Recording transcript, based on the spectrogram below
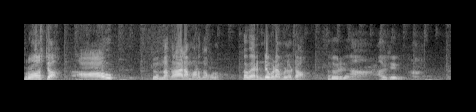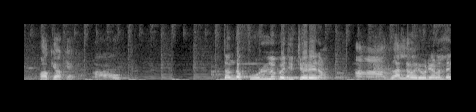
ബ്രോസ്റ്റോ? ആവു തിന്ന കാലം മറന്നോക്കണു. ഒക്കെ വരണ്ട ഇവിടെ നമ്മൾ കേട്ടോ. അതൊരു ആ അത് ശരി ആ. Okay okay. ആവു ഇതെന്താ ഫുള്ള് വെജിറ്റേറിയനോ ആ? ആ അത് നല്ല പരിപാടികളല്ലേ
